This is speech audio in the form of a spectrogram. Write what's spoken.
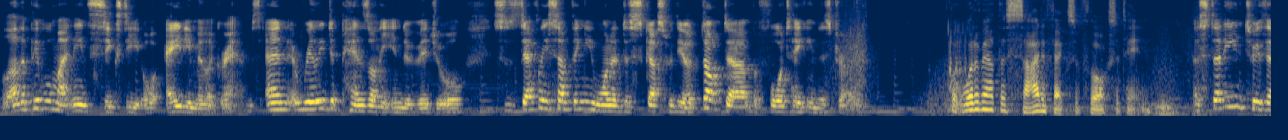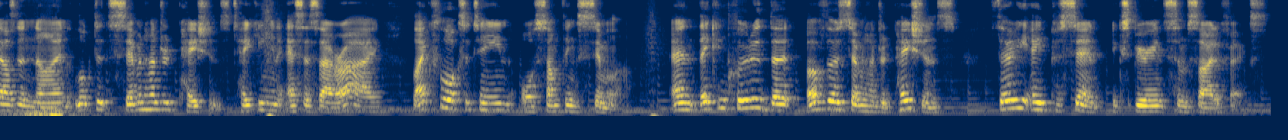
while other people might need 60 or 80 milligrams, and it really depends on the individual, so it's definitely something you want to discuss with your doctor before taking this drug. But what about the side effects of fluoxetine? A study in 2009 looked at 700 patients taking an SSRI like fluoxetine or something similar, and they concluded that of those 700 patients, 38% experienced some side effects.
